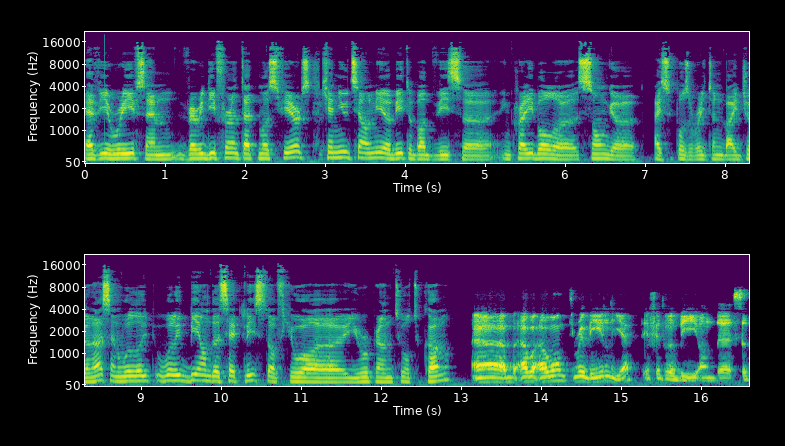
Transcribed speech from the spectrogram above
heavy riffs, and very different atmospheres. Can you tell me a bit about this uh, incredible uh, song? Uh, I suppose written by Jonas, and will it will it be on the set list of your uh, European tour to come? Uh, I, I, won't reveal yet if it will be on the set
